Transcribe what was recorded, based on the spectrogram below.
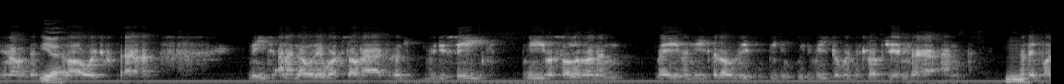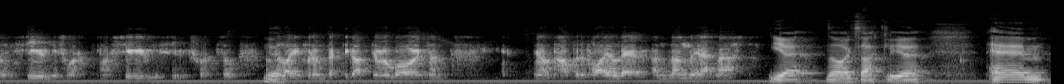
You know, they, Yeah. they'll always uh, meet. And I know they work so hard because we do see Niamh O'Sullivan and Maeve and Neve Delovely, we we meet them in the club gym there and Mm. and they put in serious work, you know, serious, serious work. So I'm Yeah. delighted for them that they got the rewards and, you know, top of the pile there and long may that last. Yeah, no, exactly, yeah. Um,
